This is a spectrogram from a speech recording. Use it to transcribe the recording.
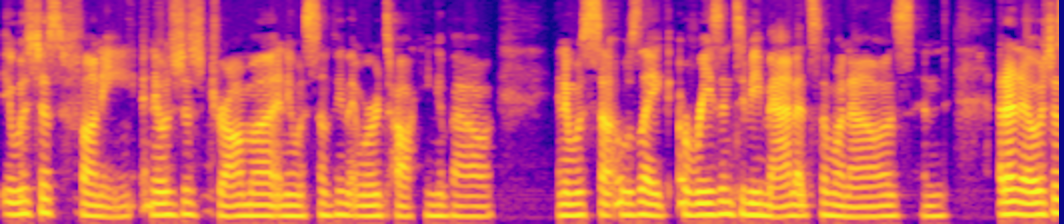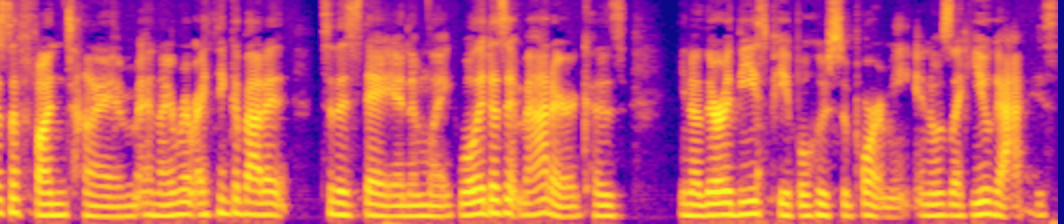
it was just funny and it was just drama and it was something that we were talking about and it was so, it was like a reason to be mad at someone else and i don't know it was just a fun time and i remember i think about it to this day and i'm like well it doesn't matter because you know there are these people who support me and it was like you guys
